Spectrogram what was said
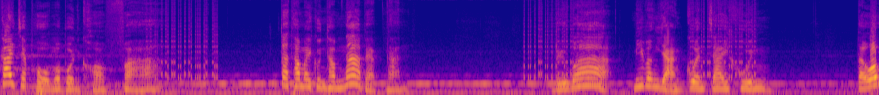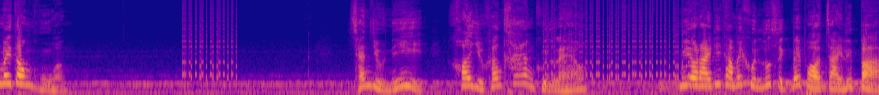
ใกล้จะโผล่มาบนขอบฟ้า แต่ทำไมคุณทำหน้าแบบนั้น หรือว่ามีบางอย่างกวนใจคุณ แต่ว่าไม่ต้องห่วง ฉันอยู่นี่คอยอยู่ข้างๆคุณแล้ว มีอะไรที่ทำให้คุณรู้สึกไม่พอใจหรือเปล่า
